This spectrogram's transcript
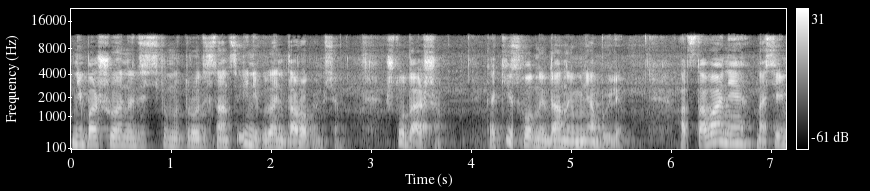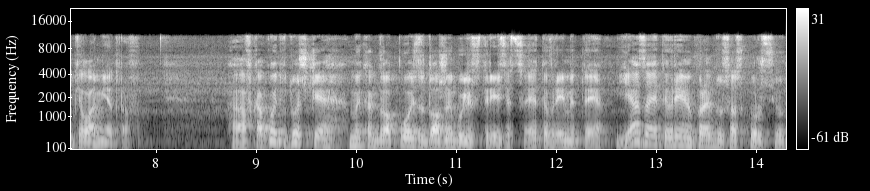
небольшой на 10 километровой дистанции и никуда не торопимся. Что дальше? Какие исходные данные у меня были? Отставание на 7 километров. А, в какой-то точке мы, как два поезда, должны были встретиться. Это время Т. Я за это время пройду со скоростью,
